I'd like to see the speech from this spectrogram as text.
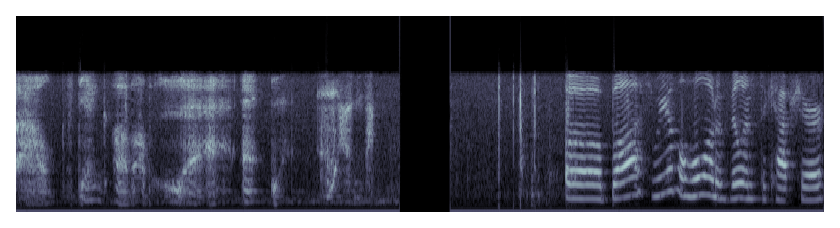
I'll think of a plan. Uh, boss, we have a whole lot of villains to capture.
